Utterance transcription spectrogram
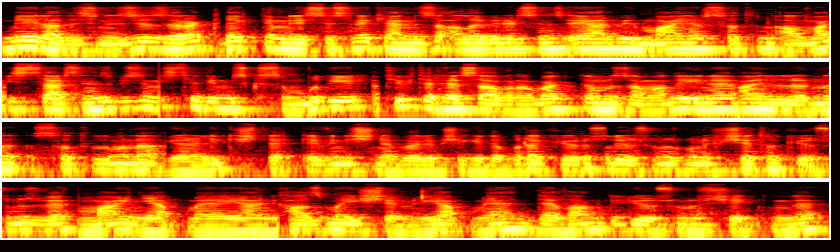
mail adresinizi yazarak bekleme listesine kendinizi alabilirsiniz. Eğer bir miner satın almak isterseniz bizim istediğimiz kısım bu değil. Twitter hesabına baktığımız zaman da yine minerlarını satılımına yönelik işte evin içine böyle bir şekilde bırakıyoruz. Alıyorsunuz bunu fişe takıyorsunuz ve mine yapmaya yani kazma işlemini yapmaya devam ediyorsunuz şeklinde.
